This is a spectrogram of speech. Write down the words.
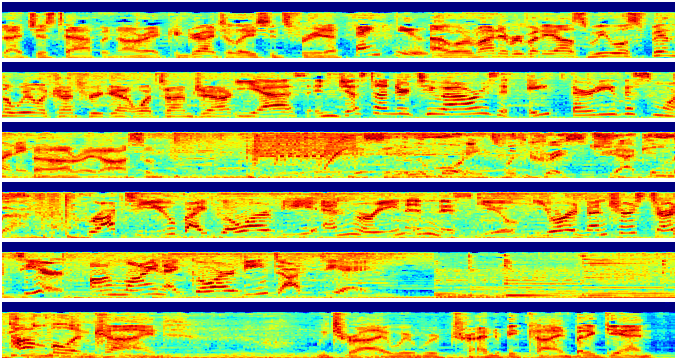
That just happened. All right, congratulations, Frida. Thank you. I will remind everybody else we will spin the Wheel of Country again at what time, Jack? Yes, in just under two hours at 8.30 this morning. All right, awesome. Kissing in the mornings with Chris, Jack, and Matt. Brought to you by Go RV and Marine in Nisku. Your adventure starts here. Online at GoRV.ca. Humble and kind. We try. We're, we're trying to be kind, but again.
